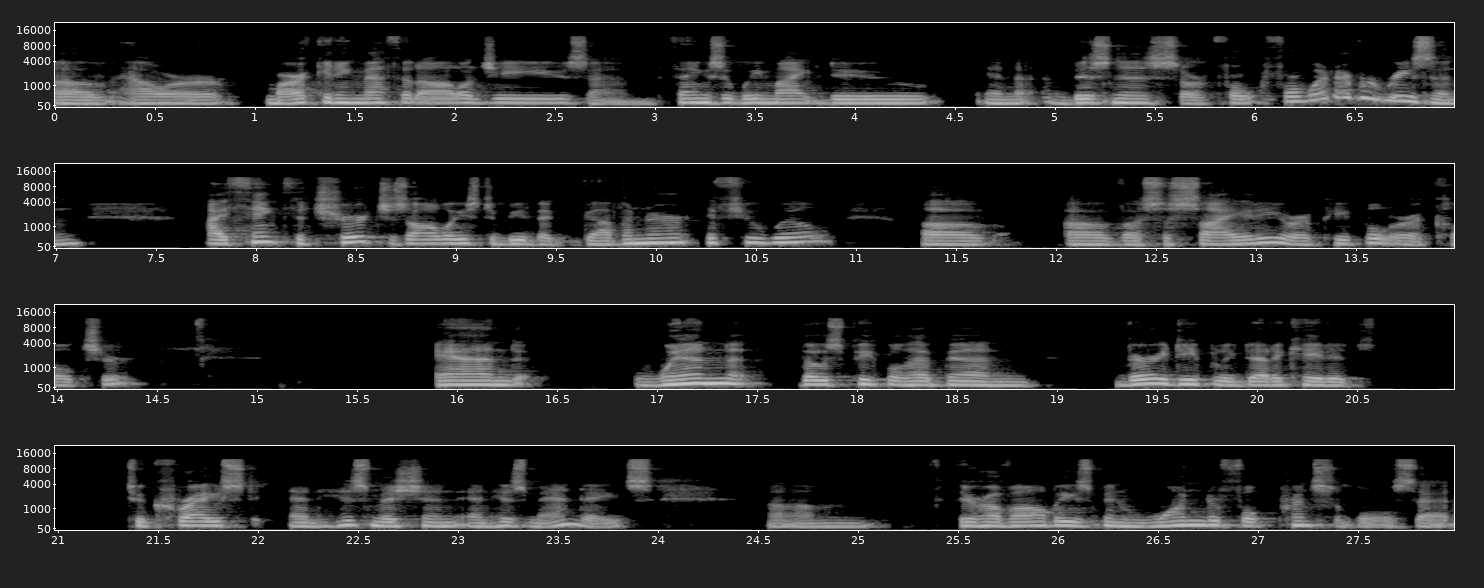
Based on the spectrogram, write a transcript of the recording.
of our marketing methodologies and things that we might do in business or for, for whatever reason, I think the church is always to be the governor, if you will, of, of a society or a people or a culture. And when those people have been very deeply dedicated to Christ and his mission and his mandates, um, there have always been wonderful principles that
